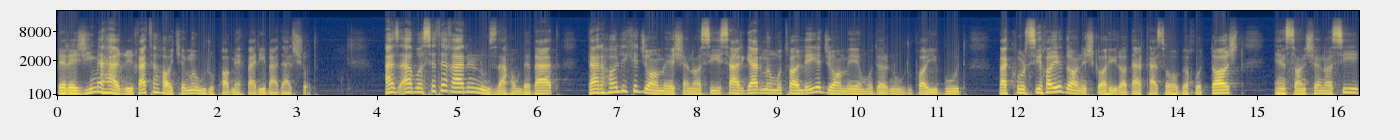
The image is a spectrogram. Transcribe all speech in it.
به رژیم حقیقت حاکم اروپا محوری بدل شد. از عواسط قرن 19 هم به بعد در حالی که جامعه شناسی سرگرم مطالعه جامعه مدرن اروپایی بود و کرسی های دانشگاهی را در تصاحب خود داشت انسان شناسی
